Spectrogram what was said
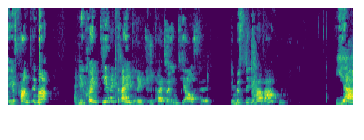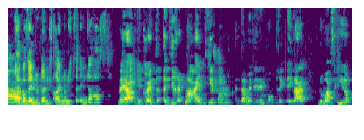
ihr fangt immer, ihr könnt direkt reingrätschen, falls euch ein Tier auffällt. Ihr müsst nicht immer warten. ja. Aber wenn du dann die Frage noch nicht zu Ende hast, Naja, ihr könnt direkt mal ein Tier schon, damit ihr den Punkt kriegt. Egal. Nummer vier.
